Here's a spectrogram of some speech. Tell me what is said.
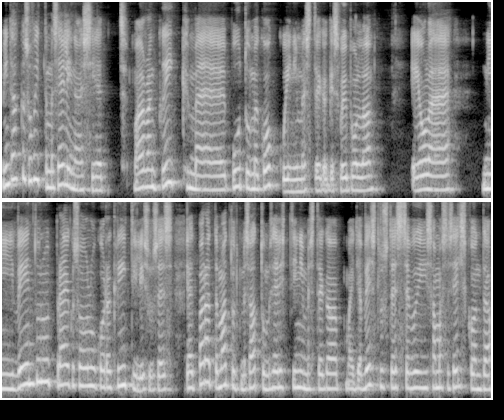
mind hakkas huvitama selline asi, et ma arvan, kõik me puutume kokku inimestega, kes võib-olla ei ole nii veendunud praeguse olukorra kriitilisuses ja et paratamatult me satume selliste inimestega, ma ei tea, vestlustesse või samasse seltskonda.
